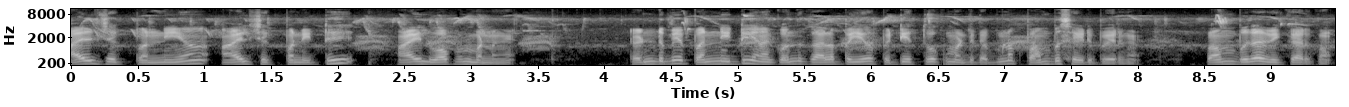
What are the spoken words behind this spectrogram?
ஆயில் செக் பண்ணியும் ஆயில் செக் பண்ணிவிட்டு ஆயில் ஓப்பன் பண்ணுங்கள் ரெண்டுமே பண்ணிவிட்டு எனக்கு வந்து கலப்பையோ பெட்டியோ தூக்க மாட்டேது அப்படின்னா பம்பு சைடு போயிருங்க. பம்பு தான் வீக்காக இருக்கும்.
